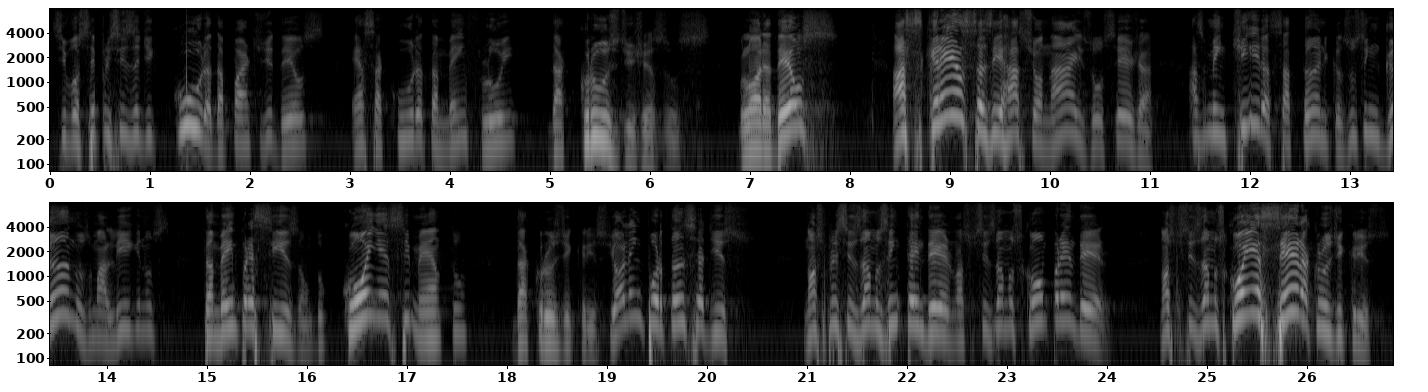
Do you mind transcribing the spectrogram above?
se você precisa de cura da parte de Deus, essa cura também flui da cruz de Jesus. Glória a Deus. As crenças irracionais, ou seja, as mentiras satânicas, os enganos malignos, também precisam do conhecimento da cruz de Cristo. E olha a importância disso. Nós precisamos entender, nós precisamos compreender, nós precisamos conhecer a cruz de Cristo,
